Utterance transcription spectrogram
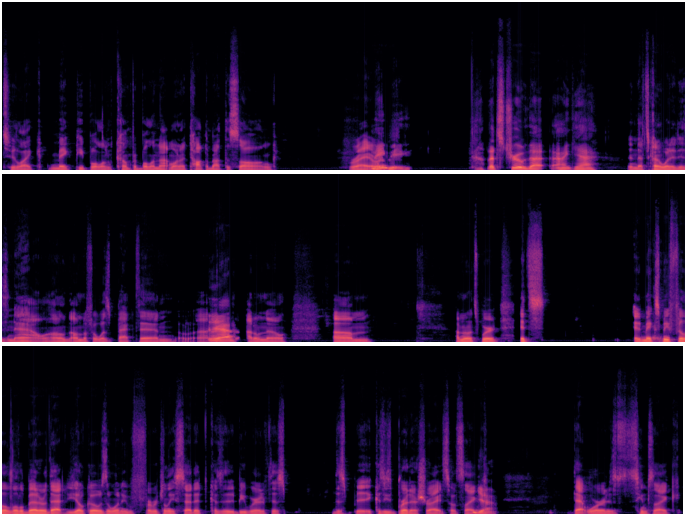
to like make people uncomfortable and not want to talk about the song right Or- maybe that's true that uh, yeah and that's kind of what it is now I don't, I don't know if it was back then I, yeah I don't know. Um, I don't know. It's weird. It's it makes me feel a little better that Yoko is the one who originally said it because it'd be weird if this this because he's British, right? So it's like yeah that word is seems like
